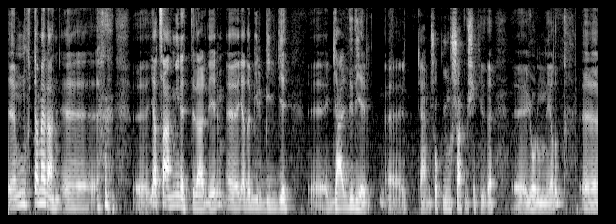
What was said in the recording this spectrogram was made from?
e, muhtemelen e, e, ya tahmin ettiler diyelim e, ya da bir bilgi e, geldi diyelim. E, yani çok yumuşak bir şekilde e, yorumlayalım. E,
